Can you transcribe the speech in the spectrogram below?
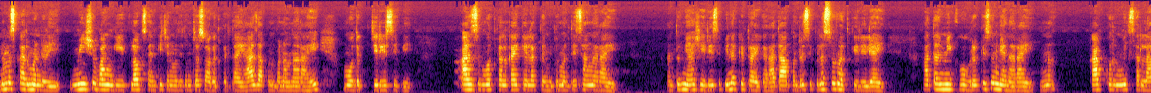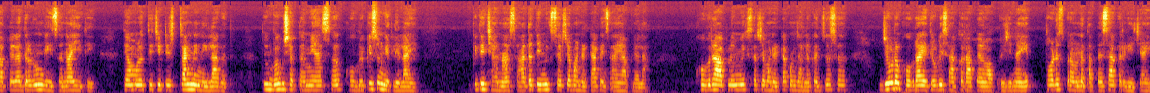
नमस्कार मंडळी मी Shubhangi blogs and किचनमध्ये तुमचं स्वागत करत आहे. आज आपण बनवणार आहे मोदकची रेसिपी आज मोदकाला काय काय लागतं मी तुम्हाला ते सांगणार आहे. आणि तुम्ही अशी रेसिपी नक्की ट्राय करा. आता आपण रेसिपीला सुरुवात केलेली आहे. आता मी खोबरं किसून घेणार आहे. न काप करून मिक्सरला आपल्याला दळून घ्यायचं नाही ते. त्यामुळे त्याची टेस्ट चांगली नाही लागत. तुम्ही बघू शकता मी असं खोबरं किसून घेतलेलं आहे. किती छान असं. आता ते मिक्सरच्या भांड्यात टाकायचं आहे आपल्याला. खोबरं आपलं मिक्सरच्या भांड्यात टाकून झालं का जसं जेवढं खोबरं आहे तेवढी साखर आपल्याला वापरायची नाही. थोड्याच प्रमाणात आपल्याला साखर घ्यायची आहे.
